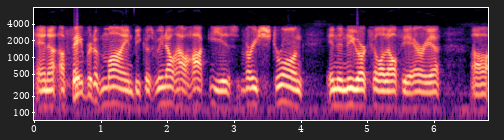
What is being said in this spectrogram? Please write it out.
And a, a favorite of mine because we know how hockey is very strong in the New York Philadelphia area. Uh,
